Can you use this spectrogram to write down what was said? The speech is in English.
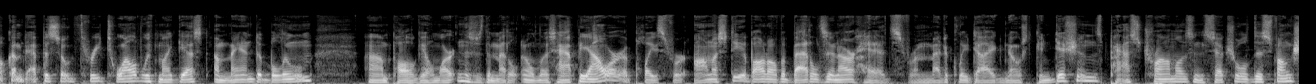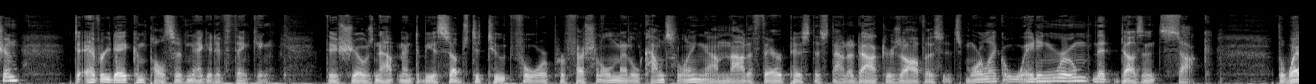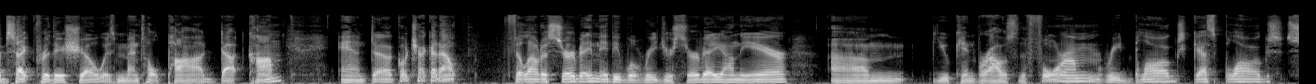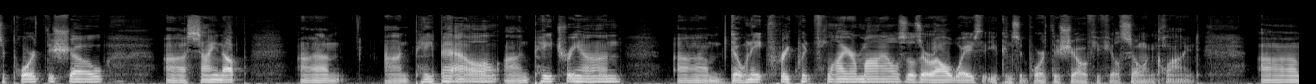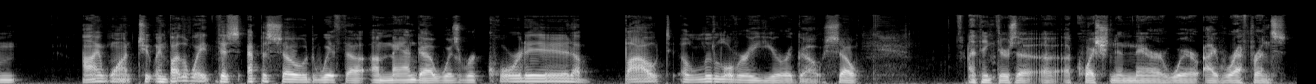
Welcome to episode 312 with my guest, Amanda Bloom. I'm Paul Gilmartin. This is the Mental Illness Happy Hour, a place for honesty about all the battles in our heads, from medically diagnosed conditions, past traumas, and sexual dysfunction, to everyday compulsive negative thinking. This show is not meant to be a substitute for professional mental counseling. I'm not a therapist. It's not a doctor's office. It's more like a waiting room that doesn't suck. The website for this show is mentalpod.com, and uh, go check it out. Fill out a survey. Maybe we'll read your survey on the air. Um, you can browse the forum, read blogs, guest blogs, support the show, uh, sign up um, on PayPal, on Patreon, um, donate frequent flyer miles. Those are all ways that you can support the show if you feel so inclined. Um, I want to, and by the way, this episode with uh, Amanda was recorded about a little over a year ago. So I think there's a, a question in there where I reference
